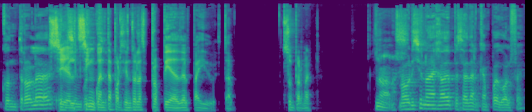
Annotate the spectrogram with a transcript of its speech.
controla Sí, el 50% de las propiedades del país está súper mal. No, vamos. Mauricio no ha dejado de pensar en el campo de golf. ¿eh?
